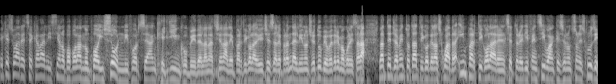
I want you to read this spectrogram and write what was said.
e che Suarez e Cavani stiano popolando un po' i sonni, forse anche gli incubi della nazionale, in particolare di Cesare Prandelli, non c'è dubbio, vedremo quale sarà l'atteggiamento tattico della squadra, in particolare nel settore difensivo, anche se non sono esclusi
